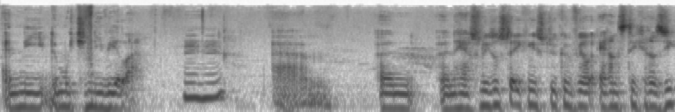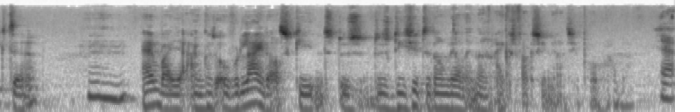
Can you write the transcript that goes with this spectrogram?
En niet, dat moet je niet willen. Ehm, een, een hersenvliesontsteking is natuurlijk een veel ernstigere ziekte. Mhm. Hè, waar je aan kunt overlijden als kind. Dus, dus die zitten dan wel in een rijksvaccinatieprogramma. Ja.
